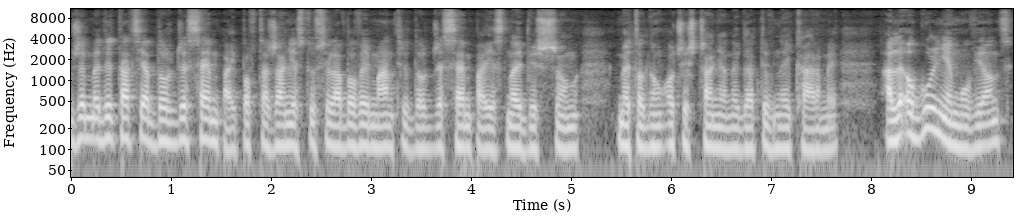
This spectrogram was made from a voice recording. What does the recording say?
że medytacja Dorje Senpai, powtarzanie stusylabowej mantry Dorje Senpai jest najwyższą metodą oczyszczania negatywnej karmy. Ale ogólnie mówiąc,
